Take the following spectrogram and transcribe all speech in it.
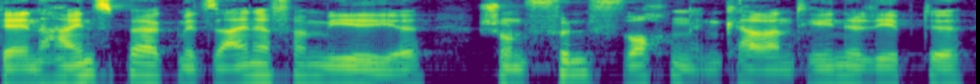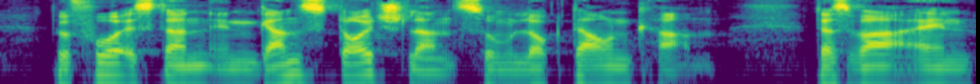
der in Heinsberg mit seiner Familie schon fünf Wochen in Quarantäne lebte, bevor es dann in ganz Deutschland zum Lockdown kam. Das war ein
